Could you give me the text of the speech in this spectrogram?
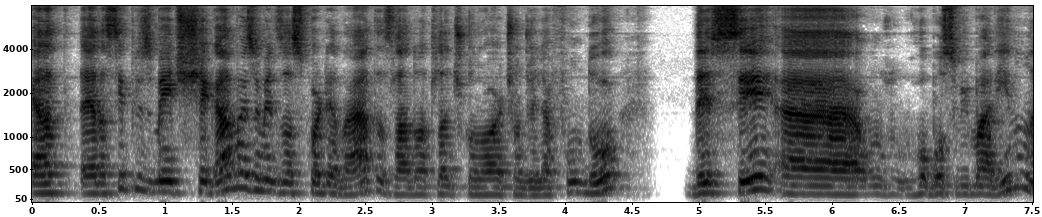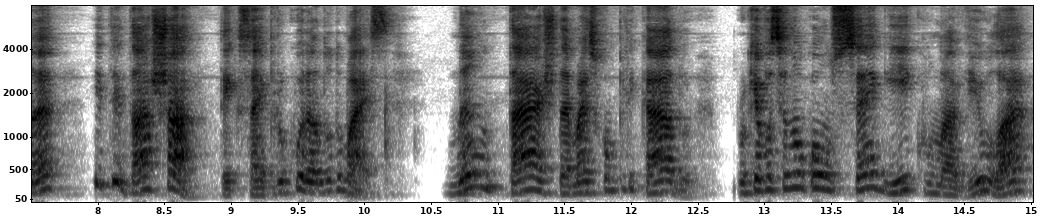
era, era simplesmente chegar mais ou menos nas coordenadas lá no Atlântico Norte, onde ele afundou, descer uh, um robô submarino, né, e tentar achar. Tem que sair procurando tudo mais. Na Antártida é mais complicado porque você não consegue ir com um navio lá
